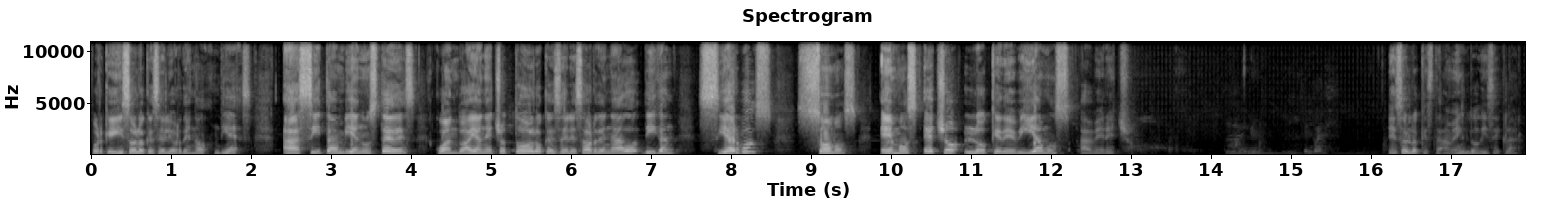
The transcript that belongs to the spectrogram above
porque hizo lo que se le ordenó? 10. Así también ustedes, cuando hayan hecho todo lo que se les ha ordenado, digan, siervos somos, hemos hecho lo que debíamos haber hecho. Eso es lo que está, amén, lo dice claro.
